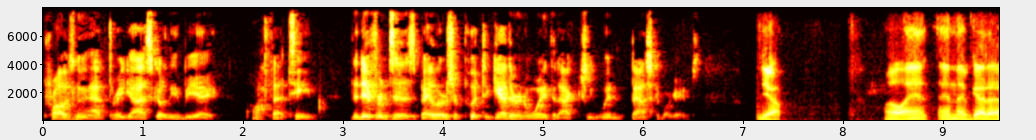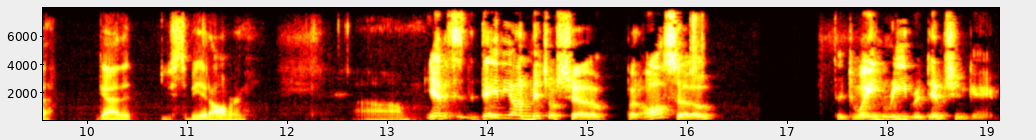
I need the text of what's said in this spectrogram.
probably going to have three guys go to the NBA off that team. The difference is Baylor's are put together in a way that actually win basketball games. Yeah. Well, and and they've got a guy that used to be at Auburn. Um, Yeah, this is the Davion Mitchell show, but also the DeWayne Reed redemption game.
